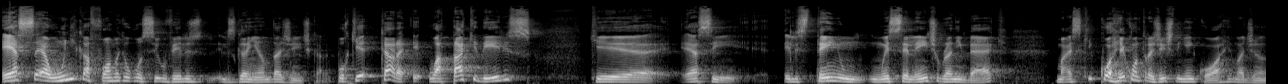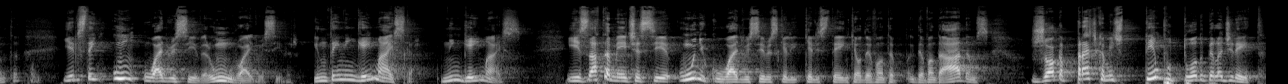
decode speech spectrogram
Essa é a única forma que eu consigo ver eles, eles ganhando da gente, cara. Porque, cara, o ataque deles, que é assim, eles têm um, um excelente running back, mas que correr contra a gente ninguém corre, não adianta. E eles têm um wide receiver, um wide receiver. E não tem ninguém mais, cara. Ninguém mais. E exatamente esse único wide receiver que, ele, que eles têm, que é o Devonta, Devonta Adams, joga praticamente o tempo todo pela direita,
